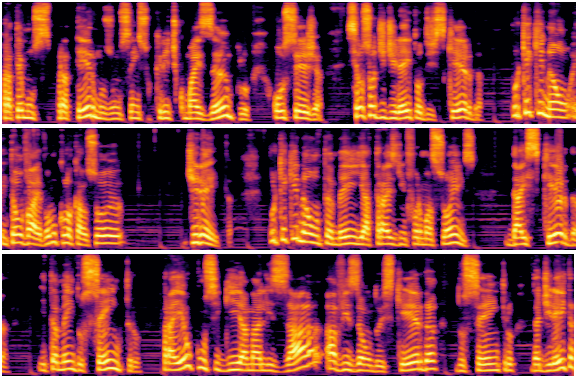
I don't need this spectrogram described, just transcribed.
para termos, termos um senso crítico mais amplo? Ou seja, se eu sou de direita ou de esquerda, por que, que não? Então, vai, vamos colocar, eu sou direita. Por que, que não também ir atrás de informações da esquerda e também do centro para eu conseguir analisar a visão do esquerda, do centro, da direita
